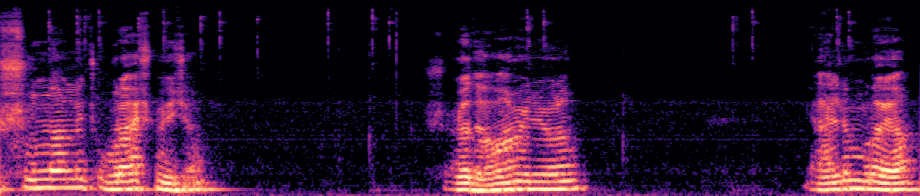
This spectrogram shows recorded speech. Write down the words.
Şunlarla hiç uğraşmayacağım. Şöyle devam ediyorum. Geldim buraya.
